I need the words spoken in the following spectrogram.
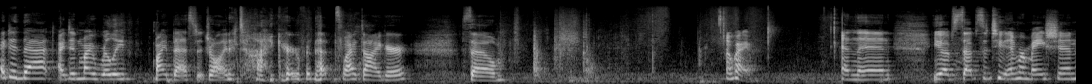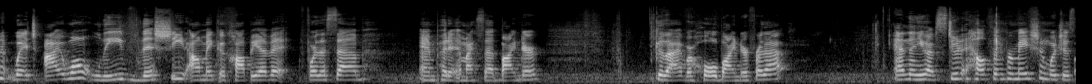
I did that. I did my really my best at drawing a tiger, but that's my tiger. So, okay. And then you have substitute information, which I won't leave this sheet. I'll make a copy of it for the sub and put it in my sub binder because I have a whole binder for that. And then you have student health information, which is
